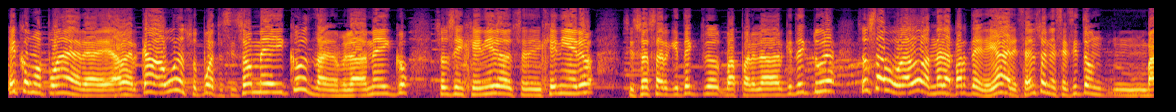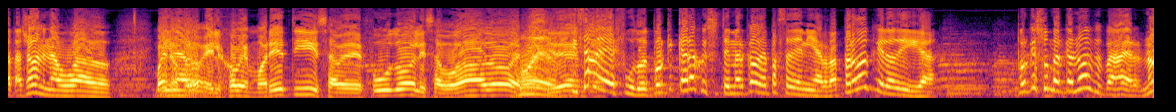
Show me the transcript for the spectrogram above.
es como poner, eh, a ver, cada uno en su puesto. Si sos médico, da el lado de médico, sos ingeniero, sos ingeniero, si sos arquitecto, vas para el lado de arquitectura, sos abogado, anda a la parte de legales. Lorenzo necesita un, un batallón en abogado. Bueno, en pero el joven Moretti sabe de fútbol, es abogado, es Bueno. Si sabe de fútbol, ¿por qué carajo es este mercado de pasa de mierda? Perdón que lo diga. Porque es un mercado, no, a ver, no,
